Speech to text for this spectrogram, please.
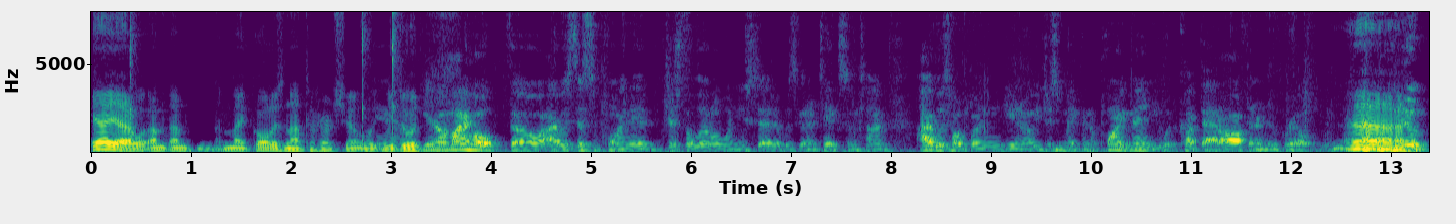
Yeah, yeah. I'm, I'm, my goal is not to hurt you. We, we do it. You know, my hope, though, I was disappointed just a little when you said it was going to take some time. I was hoping, you know, you just make an appointment, you would cut that off, and a new grill, new,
